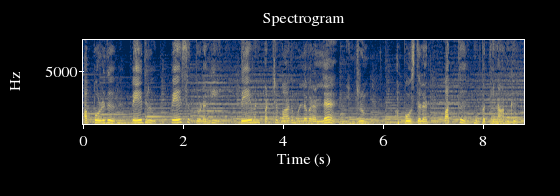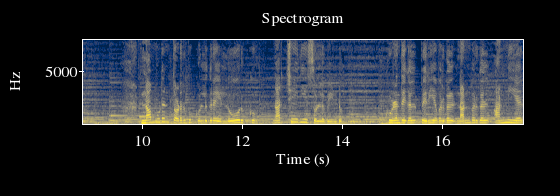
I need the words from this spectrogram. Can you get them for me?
அப்பொழுது பேதுரு பேசத் தொடங்கி தேவன் பட்சபாதம் உள்ளவர் அல்ல என்றும் அப்போஸ்தலர் பத்து முப்பத்தி நான்கு நம்முடன் தொடர்பு கொள்ளுகிற எல்லோருக்கும் நற்செய்தியை சொல்ல வேண்டும். குழந்தைகள் பெரியவர்கள் நண்பர்கள் அந்நியர்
